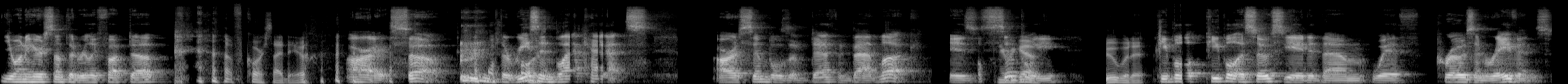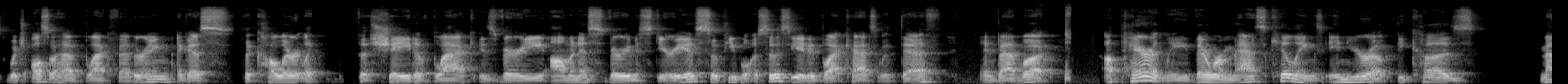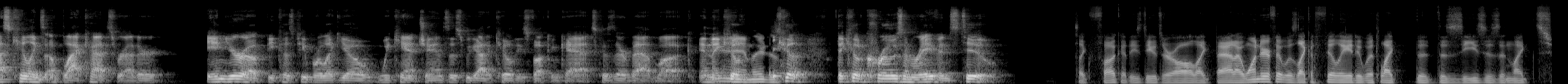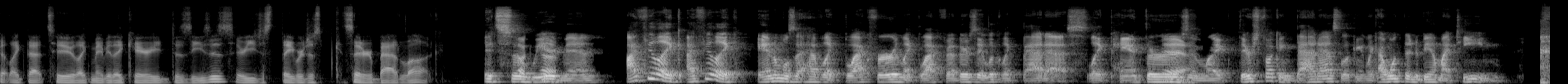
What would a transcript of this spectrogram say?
You want to hear something really fucked up? of course I do. All right, so the reason black cats are symbols of death and bad luck is Oh, here we go. simply do with it. people people associated them with crows and ravens, which also have black feathering. I guess the color, like the shade of black, is very ominous, very mysterious. So people associated black cats with death and bad luck. Apparently, there were mass killings in Europe because mass killings of black cats, rather, in Europe because people were like, "Yo, we can't chance this. We got to kill these fucking cats because they're bad luck." And they Damn, killed, they're they killed, they killed crows and ravens too. It's like fuck it, these dudes are all like bad. I wonder if it was like affiliated with like the diseases and like shit like that too. Like maybe they carried diseases, or you just they were just considered bad luck. It's so Fucked weird, up. man. I feel like I feel like animals that have like black fur and like black feathers, they look like badass. Like panthers Yeah. and like they're fucking badass looking. Like I want them to be on my team.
